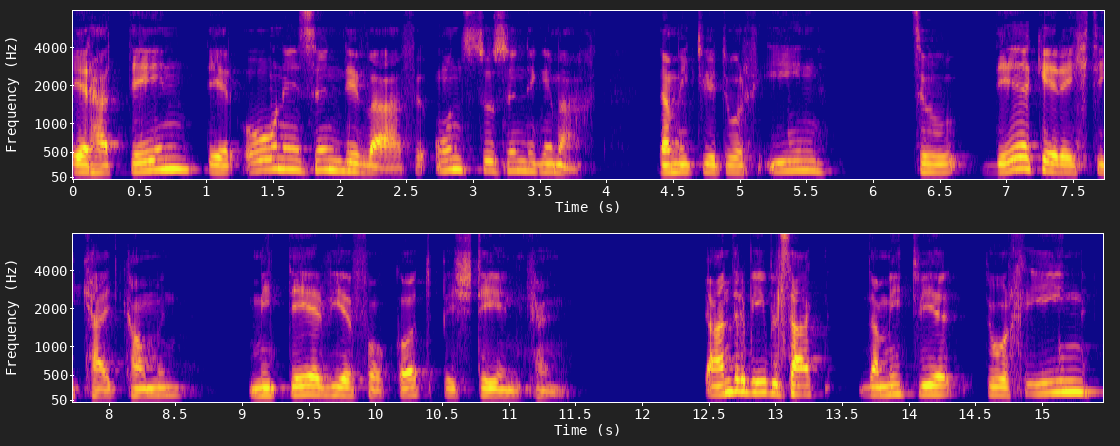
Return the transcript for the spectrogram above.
Er hat den, der ohne Sünde war, für uns zur Sünde gemacht, damit wir durch ihn zu der Gerechtigkeit kommen, mit der wir vor Gott bestehen können. Die andere Bibel sagt, damit wir durch ihn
